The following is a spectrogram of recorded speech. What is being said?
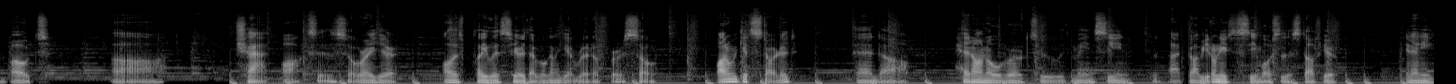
about uh, chat boxes. So, right here, all this playlists here that we're gonna get rid of first. So why don't we get started and uh, head on over to the main scene, the backdrop. You don't need to see most of this stuff here in any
